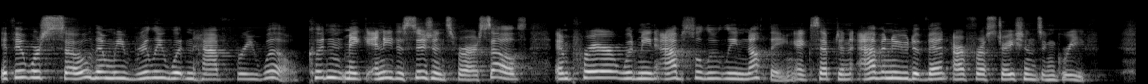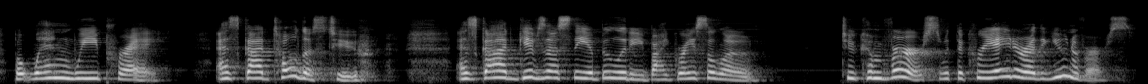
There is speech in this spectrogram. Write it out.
If it were so, then we really wouldn't have free will, couldn't make any decisions for ourselves, and prayer would mean absolutely nothing except an avenue to vent our frustrations and grief. But when we pray, as God told us to, as God gives us the ability by grace alone to converse with the creator of the universe,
